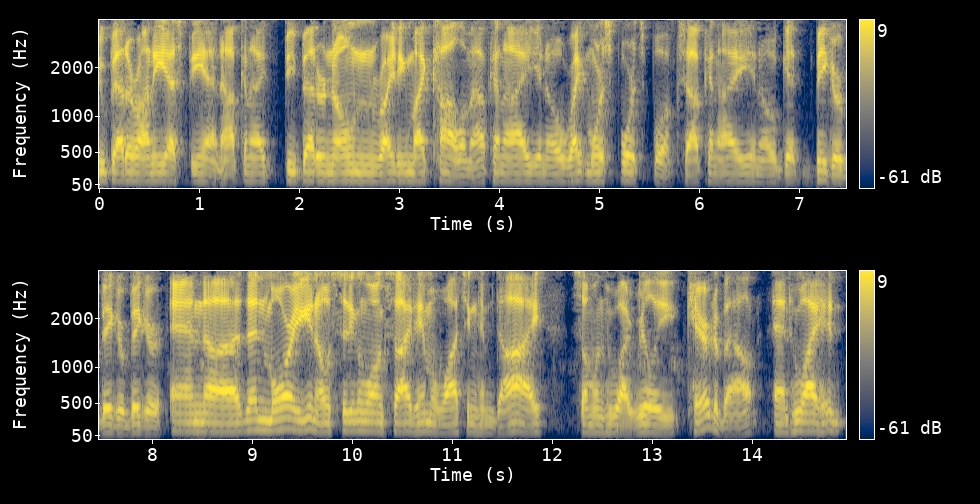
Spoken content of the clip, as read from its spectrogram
do better on ESPN? How can I be better known writing my column? How can I, you know, write more sports books? How can I, you know, get bigger, bigger, bigger? And uh, then Morrie, you know, sitting alongside him and watching him die, someone who I really cared about and who I had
